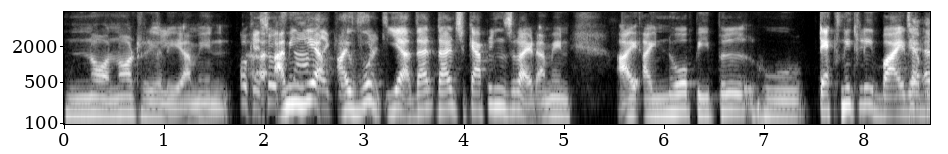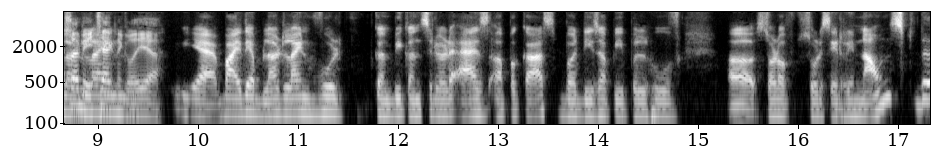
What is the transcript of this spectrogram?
no, not really. I mean, Okay, so I mean, not yeah, like I would, yeah, that that's Kaplan's right. I mean, I I know people who technically by their That's what I mean. bloodline- Technically, yeah. yeah by their bloodline would can be considered as upper caste but these are people who've uh, sort of so to say renounced the,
